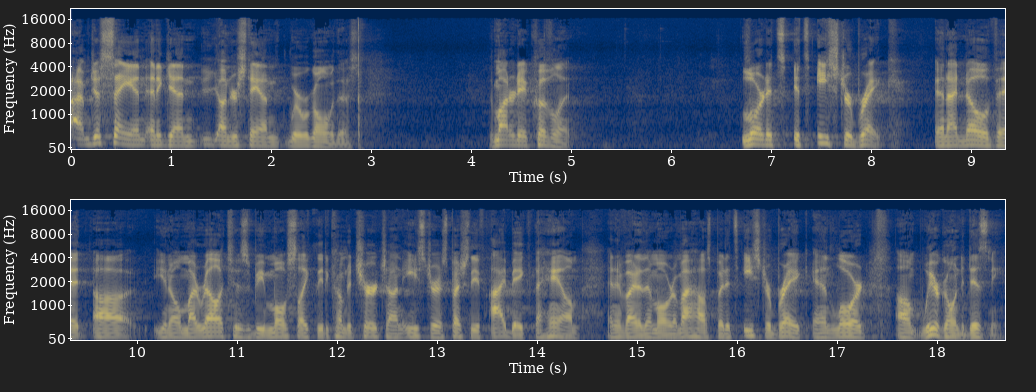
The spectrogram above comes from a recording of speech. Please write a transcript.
I'm just saying, and again, you understand where we're going with this. The modern day equivalent. Lord, it's, it's Easter break, and I know that, uh, you know, my relatives would be most likely to come to church on Easter, especially if I baked the ham and invited them over to my house, but it's Easter break, and Lord, um, we are going to Disney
